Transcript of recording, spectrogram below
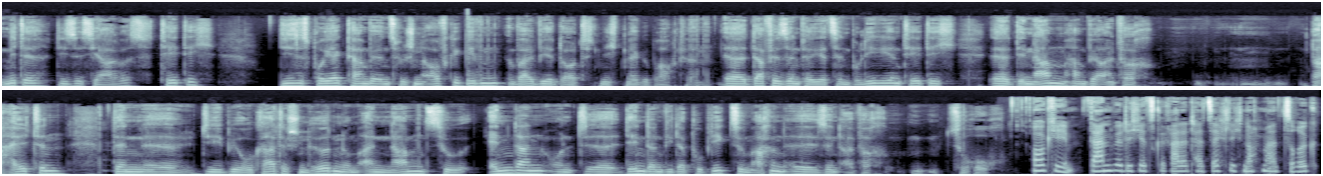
Mitte dieses Jahres tätig. Dieses Projekt haben wir inzwischen aufgegeben, weil wir dort nicht mehr gebraucht werden. Äh, dafür sind wir jetzt in Bolivien tätig. Äh, den Namen haben wir einfach behalten, denn äh, die bürokratischen Hürden, um einen Namen zu ändern und äh, den dann wieder publik zu machen, äh, sind einfach zu hoch. Okay, dann würde ich jetzt gerade tatsächlich nochmal zurück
